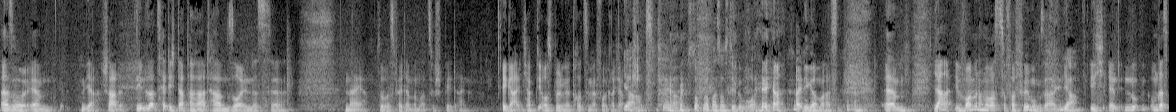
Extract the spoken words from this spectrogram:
Also, ähm, ja, schade. Den Satz hätte ich da parat haben sollen. Das, äh, naja, sowas fällt einem immer zu spät ein. Egal, ich habe die Ausbildung ja trotzdem erfolgreich abgeschlossen. Ja, ja, ist doch noch was aus dir geworden. ja, einigermaßen. ähm, ja, wollen wir noch mal was zur Verfilmung sagen? Ja. Ich, äh, um das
